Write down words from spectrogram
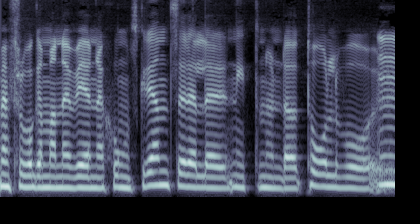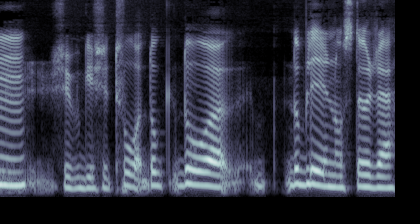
Men frågar man över generationsgränser eller 1912 och Mm. 2022, då, då, då blir det nog större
